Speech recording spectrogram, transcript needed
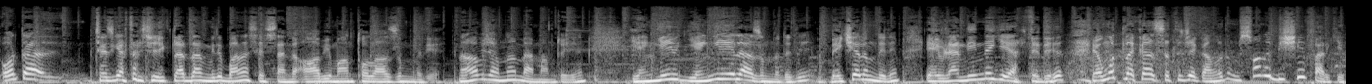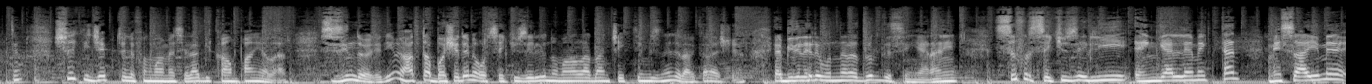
orada tezgahtar çocuklardan biri bana seslendi abi manto lazım mı diye. Ne yapacağım lan ben manto dedim. Yenge, yengeye lazım mı dedi. Bekarım dedim. Evlendiğinde giyer dedi. Ya mutlaka satacak anladın mı? Sonra bir şey fark ettim. Sürekli cep telefonuma mesela bir kampanyalar. Sizin de öyle değil mi? Hatta baş edeme o 850 numaralardan çektiğimiz nedir arkadaş ya? Ya birileri bunlara dur desin yani. Hani 0850'yi engellemekten mesaime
